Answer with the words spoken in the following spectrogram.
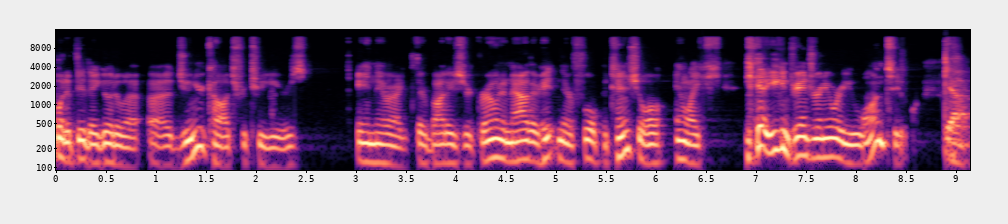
But if they go to a, a junior college for two years and they're like their bodies are grown and now they're hitting their full potential and like yeah you can transfer anywhere you want to. Yeah.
